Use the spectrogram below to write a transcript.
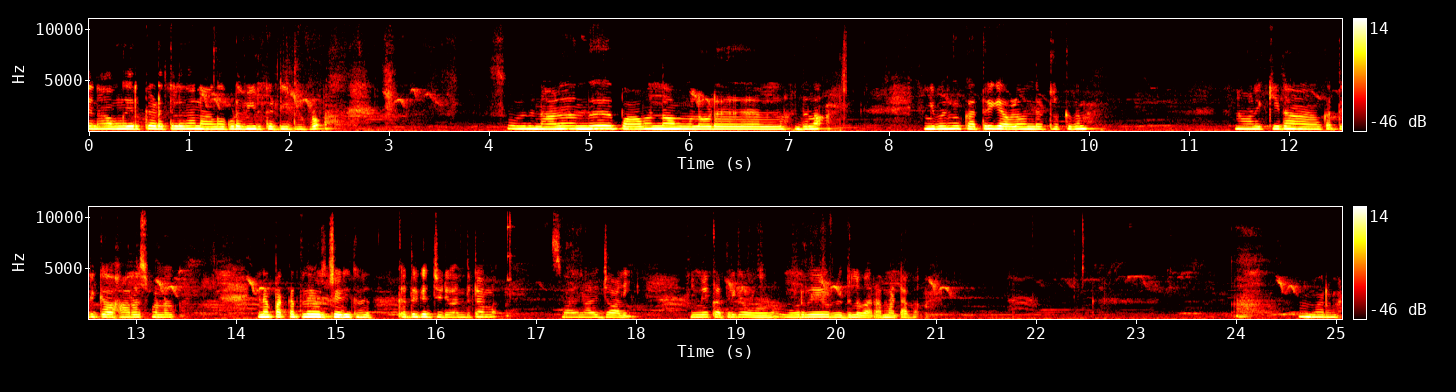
ஏன்னா அவங்க இருக்க இடத்துல தான் நாங்கள் கூட வீடு கட்டிகிட்ருக்குறோம் ஸோ இதனால் வந்து பாவம் தான் அவங்களோட இதெல்லாம். இங்கே பாருங்க கத்திரிக்காய் எவ்வளோ வந்துட்டுருக்குது நாளைக்கு தான் கத்திரிக்காய் ஹார்வெஸ்ட் பண்ணணும். ஏன்னா பக்கத்துலேயே ஒரு செடி க கத்திரிக்காய் செடி வந்துட்டாங்க. ஸோ அதனால ஜாலி இனிமேல் கத்திரிக்காய் ஒரு ஒரே ஒரு இதில் வர மாட்டாங்க. பாருங்க.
